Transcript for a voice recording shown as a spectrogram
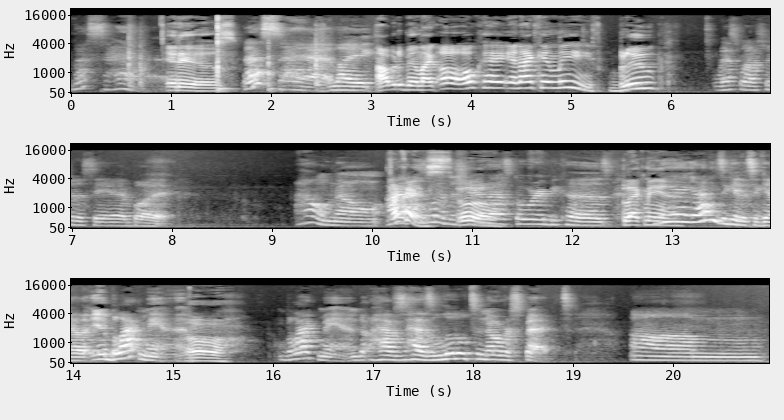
that's sad. It is. That's sad. Like I would have been like, oh, okay, and I can leave. Bloop. That's what I should have said, but I don't know. I I, I just wanted to share ugh. that story because Black man. yeah, y'all need to get it together. Yeah, black man, Oh. black man has has little to no respect. Um.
